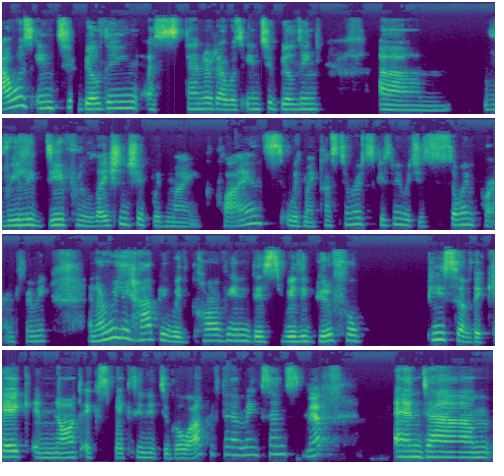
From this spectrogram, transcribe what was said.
I was into building a standard. I was into building um, really deep relationship with my clients with my customers excuse me which is so important for me and i'm really happy with carving this really beautiful piece of the cake and not expecting it to go up if that makes sense. Yep. And um,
